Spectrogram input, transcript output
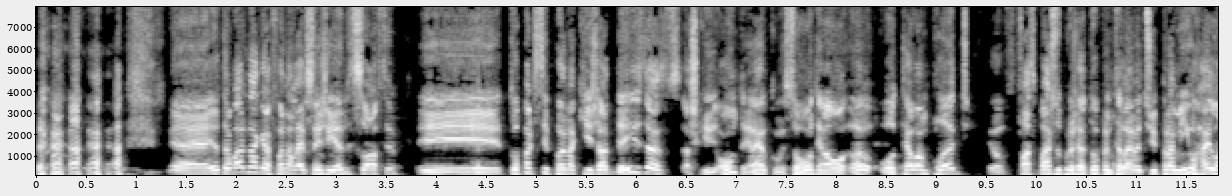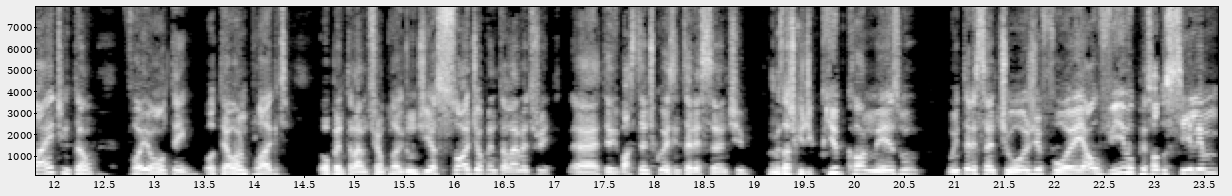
É, eu trabalho na Grafana Lab, sou engenheiro de software e estou participando aqui já desde, as, acho que ontem, né? Começou ontem, lá, o Hotel Unplugged. Eu faço parte do projeto Open Telemetry. Para mim, o highlight, então, foi ontem, Hotel Unplugged. Open Telemetry Unplugged, um dia só de Open Telemetry. É, teve bastante coisa interessante, mas acho que de KubeCon mesmo, o interessante hoje foi ao vivo, o pessoal do Cilium,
